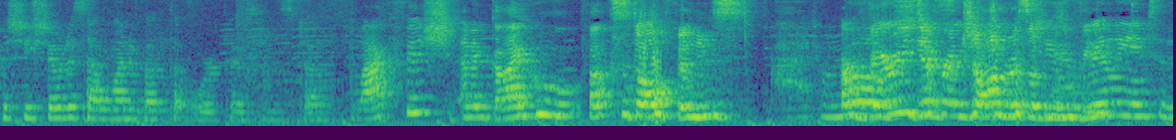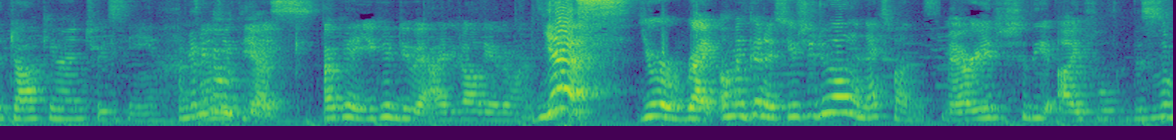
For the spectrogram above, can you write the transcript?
But she showed us that one about the orcas and stuff. Blackfish and a guy who fucks dolphins. I don't Are very different genres of she's movie. really into the documentary scene. I'm gonna Sounds go with like yes. Okay, you can do it. I did all the other ones. Yes! You're right. Oh my goodness, you should do all the next ones. Married to the Eiffel. This is a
